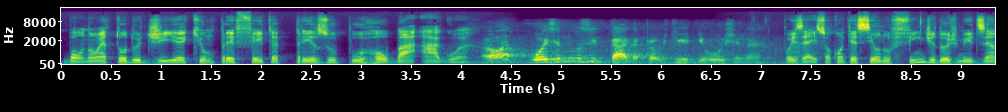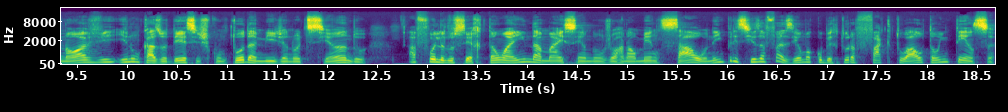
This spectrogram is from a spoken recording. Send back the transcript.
Bom, não é todo dia que um prefeito é preso por roubar água. É uma coisa inusitada para os dias de hoje, né? Pois é, isso aconteceu no fim de 2019 e num caso desses, com toda a mídia noticiando, a Folha do Sertão, ainda mais sendo um jornal mensal, nem precisa fazer uma cobertura factual tão intensa,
